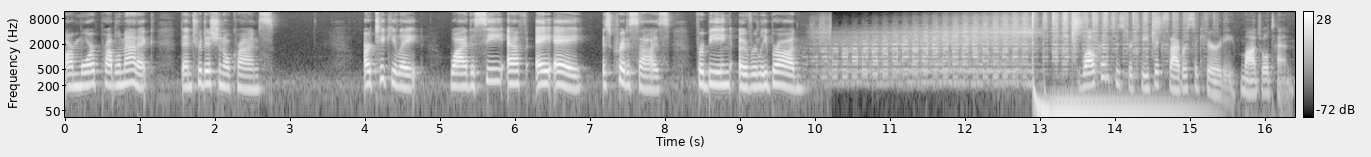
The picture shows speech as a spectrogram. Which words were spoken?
are more problematic than traditional crimes, articulate why the CFAA is criticized for being overly broad. Welcome to Strategic Cybersecurity, Module 10.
